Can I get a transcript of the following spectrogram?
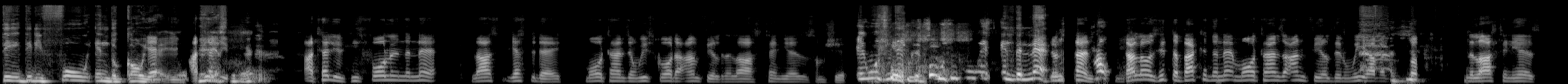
did, did he fall in the goal? Yeah, Yeah, I tell you. I tell you, he's fallen in the net last yesterday more times than we scored at Anfield in the last ten years or some shit. it was ridiculous. He was always in the net. You understand? How- Dalot's hit the back of the net more times at Anfield than we have as a club in the last ten years.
